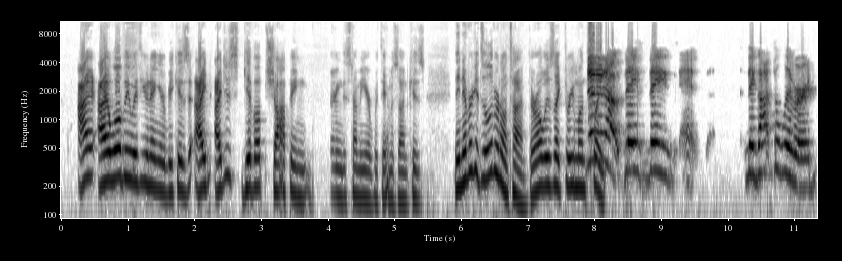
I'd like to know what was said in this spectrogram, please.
I I will be with you, in anger because I I just give up shopping during this time of year with Amazon because they never get delivered on time. They're always like three months No, no, late. no. They they eh, they got delivered,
